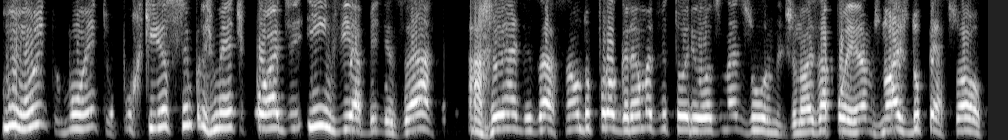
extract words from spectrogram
Muito, muito, porque isso simplesmente pode inviabilizar a realização do programa vitorioso nas urnas. Nós apoiamos, nós do PSOL,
